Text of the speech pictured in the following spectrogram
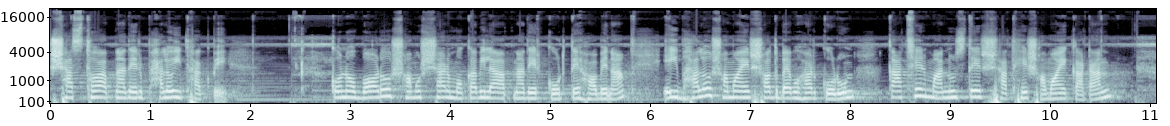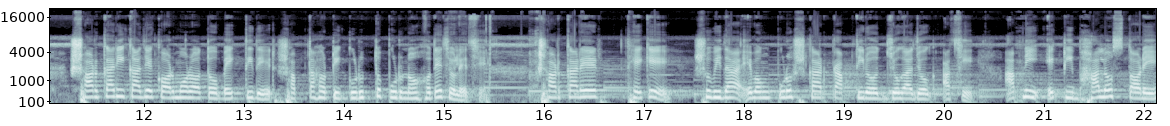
স্বাস্থ্য আপনাদের ভালোই থাকবে। কোনো বড় সমস্যার মোকাবিলা আপনাদের করতে হবে না। এই ভালো সময়ের সদ্ব্যবহার করুন। কাছের মানুষদের সাথে সময় কাটান। সরকারি কাজে কর্মরত ব্যক্তিদের সপ্তাহটি গুরুত্বপূর্ণ হতে চলেছে। সরকারের থেকে সুবিধা এবং পুরস্কার প্রাপ্তিরও যোগাযোগ আছে। আপনি একটি ভালো স্তরে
